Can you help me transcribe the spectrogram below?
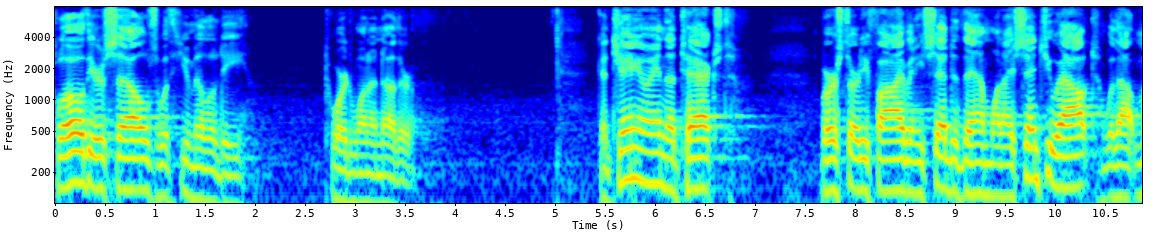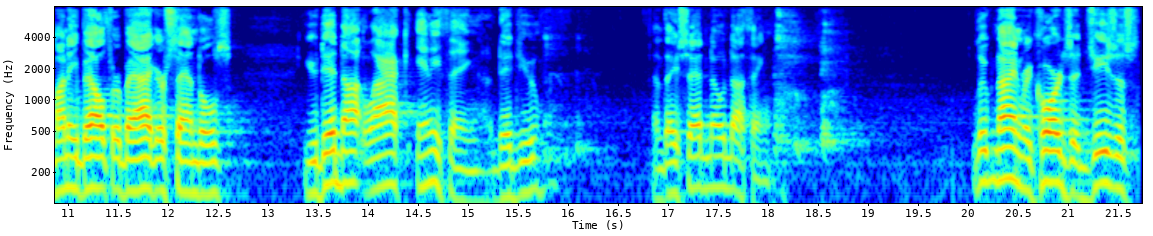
Clothe yourselves with humility toward one another. Continuing the text, verse 35 And he said to them, When I sent you out without money belt or bag or sandals, you did not lack anything, did you? And they said, No, nothing. Luke 9 records that Jesus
